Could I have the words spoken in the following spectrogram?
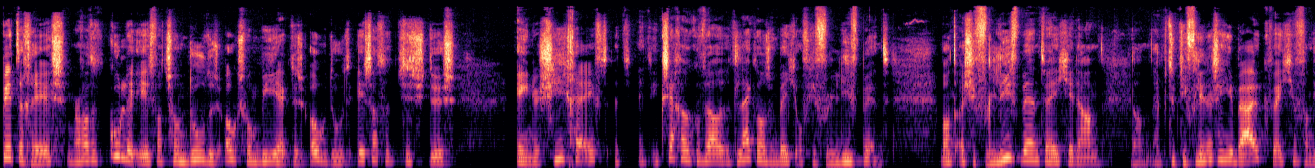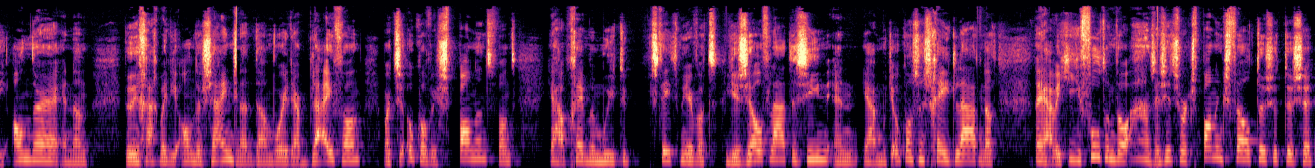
pittig is. Maar wat het coole is, wat zo'n doel dus ook, zo'n BIAC dus ook doet, is dat het dus, dus energie geeft. Ik zeg ook wel, het lijkt wel eens een beetje of je verliefd bent. Want als je verliefd bent, weet je, dan, dan heb je natuurlijk die vlinders in je buik, weet je, van die ander. En dan wil je graag bij die ander zijn. Dan, dan word je daar blij van. Maar het is ook wel weer spannend, want ja, op een gegeven moment moet je natuurlijk steeds meer wat jezelf laten zien. En ja, moet je ook wel eens een scheet laten. En dat, nou ja, weet je, je voelt hem wel aan. Er zit een soort spanningsveld tussen, tussen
